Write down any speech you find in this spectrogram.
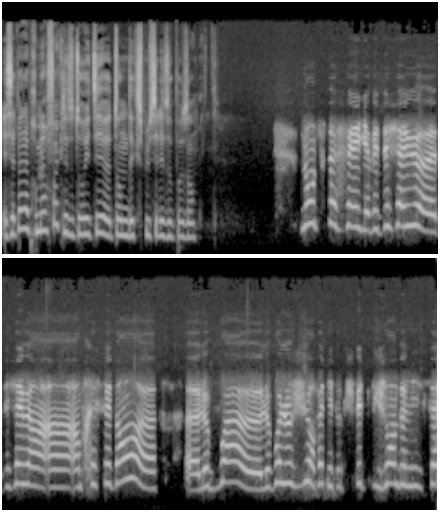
Et c'est pas la première fois que les autorités tentent d'expulser les opposants non, tout à fait. Il y avait déjà eu, euh, un, précédent. Euh, euh, le bois, le en fait est occupé depuis juin 2016.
